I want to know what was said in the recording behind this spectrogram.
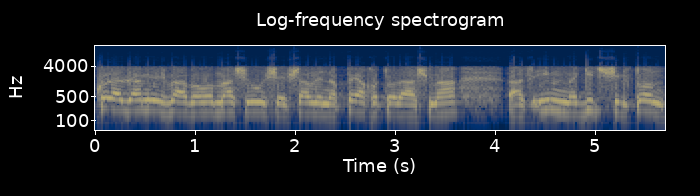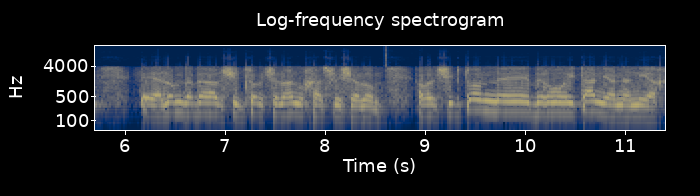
כל אדם יש בעברו משהו שאפשר לנפח אותו לאשמה, אז אם נגיד שלטון אה, אני לא מדבר על שלטון שלנו חס ושלום, אבל שלטון אה, ברוריטניה נניח,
